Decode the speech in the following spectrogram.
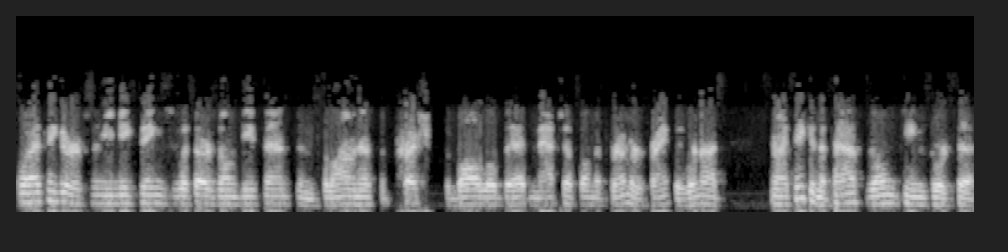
what I think are some unique things with our zone defense and allowing us to pressure the ball a little bit and match up on the perimeter. Frankly, we're not. You know, I think in the past zone teams were to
